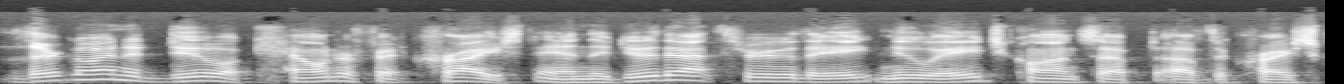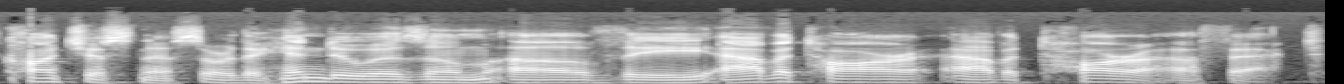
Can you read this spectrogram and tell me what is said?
they're going to do a counterfeit Christ, and they do that through the New Age concept of the Christ consciousness or the Hinduism of the avatar avatara effect.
